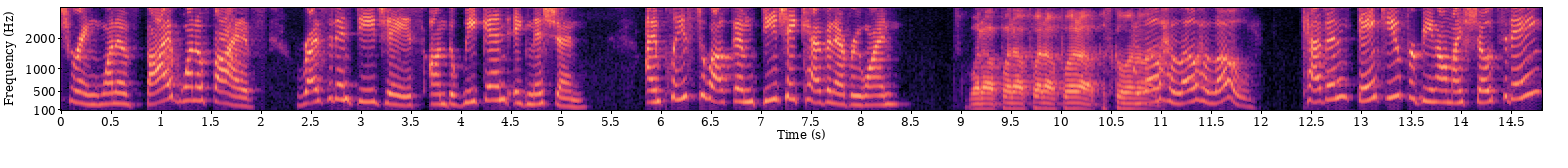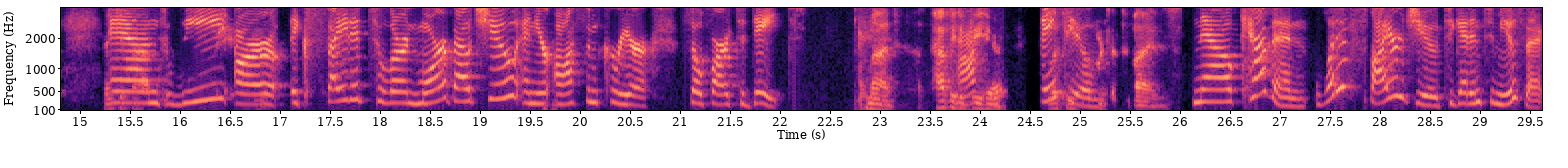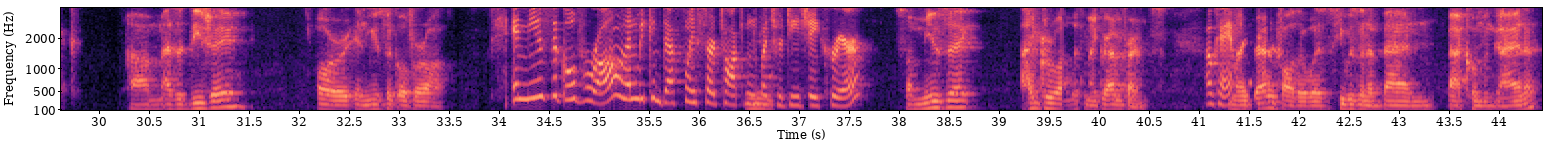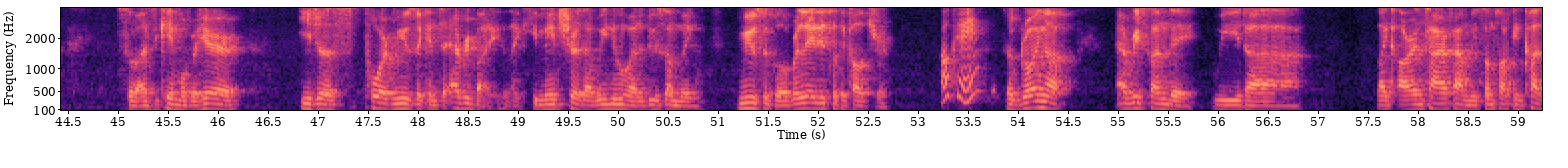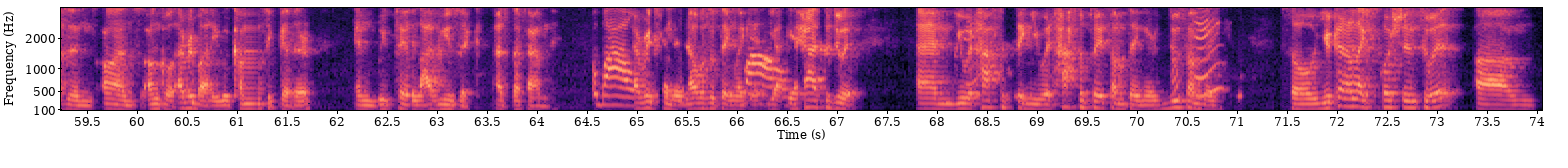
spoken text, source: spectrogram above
Featuring one of Vibe 105's resident DJs on the weekend ignition. I'm pleased to welcome DJ Kevin, everyone. What up? What up? What up? What up? What's going Hello, on? hello, hello. Hello. Kevin, thank you for being on my show today. Thank you and we are excited to learn more about you and your awesome career so far to date. Mad. Happy to Awesome. be here. Thank Looking you. to the vibes. Now, Kevin, what inspired you to get into music? Um, as a DJ or in music overall. In music overall, and then we can definitely start talking about your DJ career. So music, I grew up with my grandparents. Okay. So my grandfather was he was in a band back home in Guyana. So as he came over here, he just poured music into everybody. Like he made sure that we knew how to do something musical related to the culture. Okay. So growing up, every Sunday we'd uh like our entire family, so I'm talking cousins, aunts, uncle, everybody would come together and we'd play live music as the family. Wow. Every Sunday. That was the thing. Like Wow. you, you had to do it. And you would have to sing, you would have to play something or do Okay. something. So you're kind of like push into it. Um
